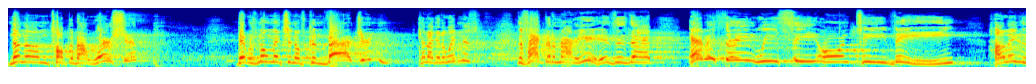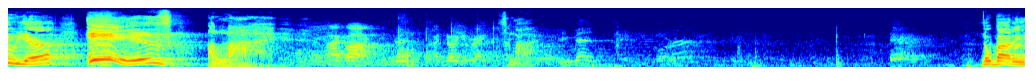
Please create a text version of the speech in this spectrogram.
None of them talked about worship. There was no mention of conversion. Can I get a witness? The fact of the matter is, is that everything we see on TV, hallelujah, is a lie. Nobody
